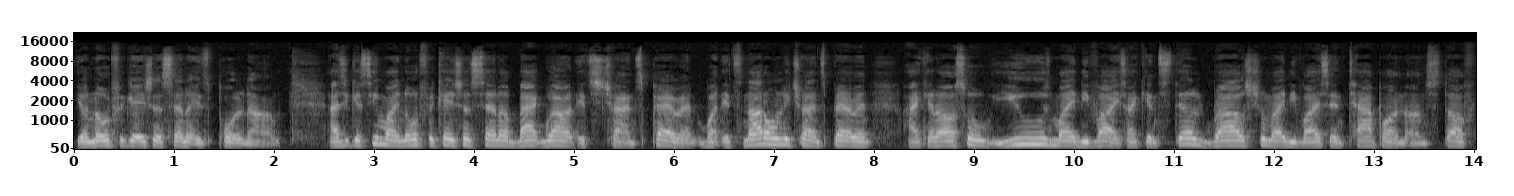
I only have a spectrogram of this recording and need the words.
your notification center is pulled down. As you can see my notification center background it's transparent but it's not only transparent I can also use my device I can still browse through my device and tap on on stuff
